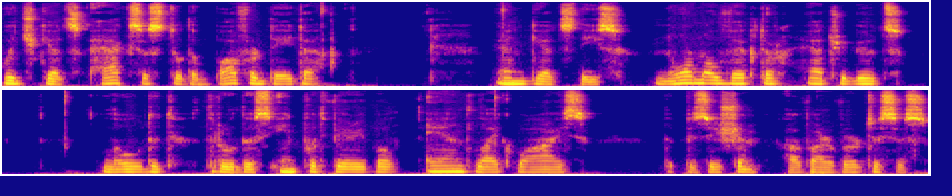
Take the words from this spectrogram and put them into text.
which gets access to the buffer data and gets these normal vector attributes loaded through this input variable and likewise the position of our vertices.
